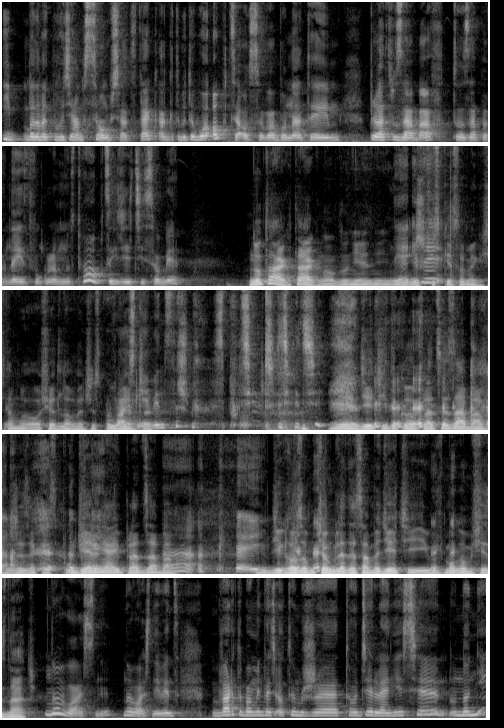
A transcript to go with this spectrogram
I bo nawet powiedziałam sąsiad, tak? A gdyby to była obca osoba, bo na tym placu zabaw to zapewne jest w ogóle mnóstwo obcych dzieci sobie. No tak, tak, no to nie, nie, Nie, nie, że- wszystkie są jakieś tam osiedlowe czy spółdzielcze. Właśnie, więc też spółdzielcze dzieci. Nie, dzieci tylko place zabaw, że jest jakaś spółdzielnia i plac zabaw, A, okej. gdzie chodzą ciągle te same dzieci i już mogą się znać. No właśnie, no właśnie, więc warto pamiętać o tym, że to dzielenie się no nie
